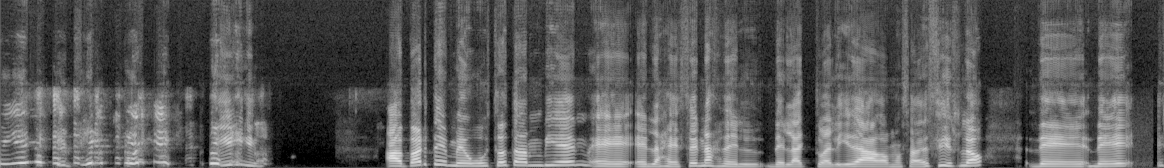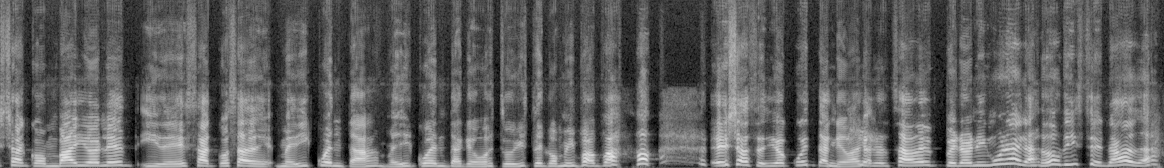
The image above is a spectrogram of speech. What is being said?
bien este plot twist. Sí. Aparte me gustó también eh, en las escenas del- de la actualidad, vamos a decirlo, de, de ella con Violet y de esa cosa de, me di cuenta, me di cuenta que vos estuviste con mi papá. ella se dio cuenta que Violet sabe, pero ninguna de las dos dice nada.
